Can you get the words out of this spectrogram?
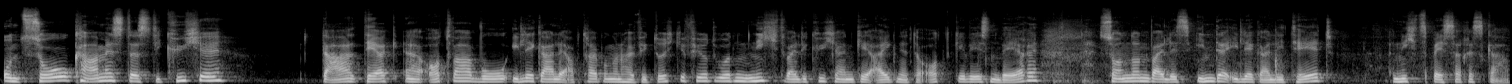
Und so kam es, dass die Küche da der äh, Ort war, wo illegale Abtreibungen häufig durchgeführt wurden. Nicht, weil die Küche ein geeigneter Ort gewesen wäre, sondern weil es in der Illegalität nichts Besseres gab.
